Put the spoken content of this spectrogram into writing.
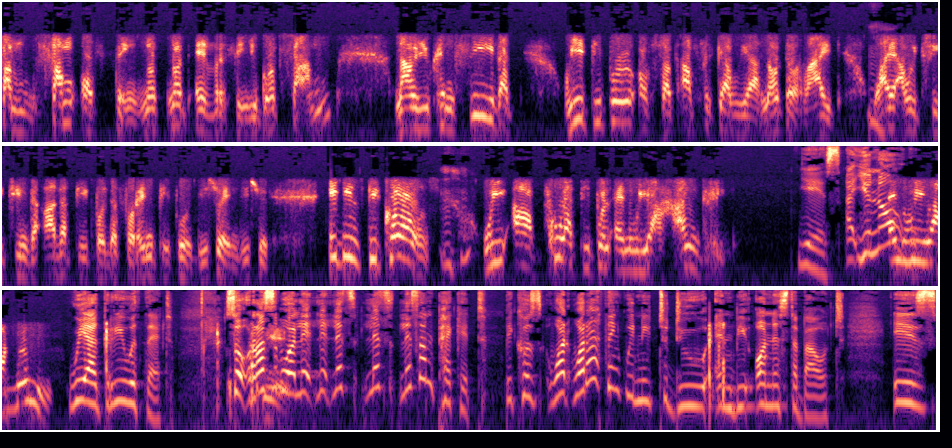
some, some of things, not, not everything. You got some. Now you can see that we people of South Africa, we are not all right. Mm. Why are we treating the other people, the foreign people, this way and this way? It is because we are poor people and we are hungry Yes, uh, you know and we are many. We agree with that. So, Rasibua, let, let, let's let's let's unpack it because what what I think we need to do and be honest about is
